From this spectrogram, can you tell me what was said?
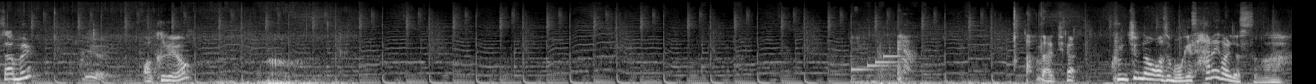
쌈을? 예. 아, 그래요? 아, 나 진짜 군침 넘어가서 목에 살에 걸렸어. 아.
